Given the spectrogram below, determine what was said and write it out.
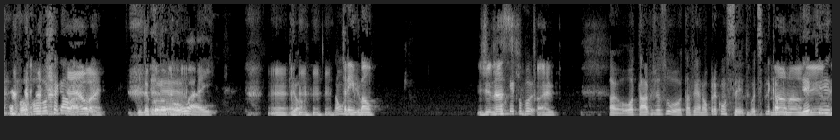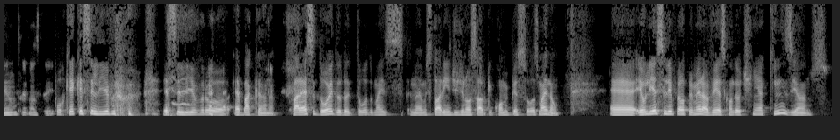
vou, vou, vou chegar lá. É, uai. Ainda colocou é... o uai. É. Aqui, ó. Não Trembão. Park. Ah, o Otávio já zoou, tá vendo? É o preconceito. Vou te explicar não, por não, que, que, por que, que esse livro esse livro é bacana. Parece doido de tudo, mas não é uma historinha de dinossauro que come pessoas, mas não. É, eu li esse livro pela primeira vez quando eu tinha 15 anos.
